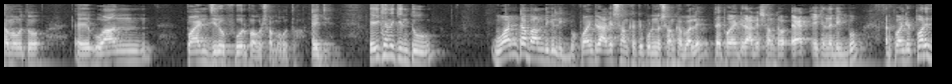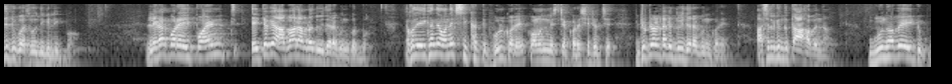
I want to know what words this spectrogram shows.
সম্ভবত ওয়ান পয়েন্ট জিরো ফোর পাবো সম্ভবত। এই যে, এইখানে কিন্তু ওয়ানটা বাম দিকে লিখব। পয়েন্টের আগের সংখ্যাকে পূর্ণ সংখ্যা বলে, তাই পয়েন্টের আগের সংখ্যা এক এখানে লিখব, আর পয়েন্টের পরে যেটুকু আছে ওদিকে লিখব। লেখার পরে এই পয়েন্ট, এইটাকে আবার আমরা দুই দ্বারা গুণ করব। এখন এইখানে অনেক শিক্ষার্থী ভুল করে কমন মিস্টেক করে, সেটা হচ্ছে টোটালটাকে দুই দ্বারা গুণ করে। আসলে কিন্তু তা হবে না। গুণ হবে এইটুকু।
